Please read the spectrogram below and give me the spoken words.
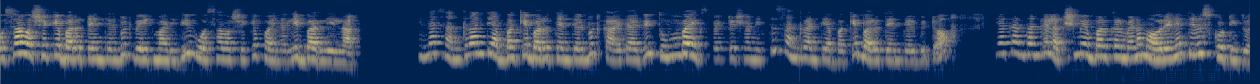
ಹೊಸ ವರ್ಷಕ್ಕೆ ಬರುತ್ತೆ ಅಂತ ಹೇಳ್ಬಿಟ್ಟು ವೆಯ್ಟ್ ಮಾಡಿದ್ವಿ, ಹೊಸ ವರ್ಷಕ್ಕೆ ಫೈನಲಿ ಬರಲಿಲ್ಲ. ಇನ್ನು ಸಂಕ್ರಾಂತಿ ಹಬ್ಬಕ್ಕೆ ಬರುತ್ತೆ ಅಂತ ಹೇಳ್ಬಿಟ್ಟು ಕಾಯ್ತಾ ಇದ್ವಿ, ತುಂಬ ಎಕ್ಸ್ಪೆಕ್ಟೇಷನ್ ಇತ್ತು, ಸಂಕ್ರಾಂತಿ ಹಬ್ಬಕ್ಕೆ ಬರುತ್ತೆ ಅಂತ ಹೇಳ್ಬಿಟ್ಟು. ಯಾಕಂತಂದರೆ ಲಕ್ಷ್ಮೀ ಹೆಬ್ಬಾಳ್ಕರ್ ಮೇಡಮ್ ಅವರೇನೆ ತಿಳಿಸ್ಕೊಟ್ಟಿದ್ರು.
